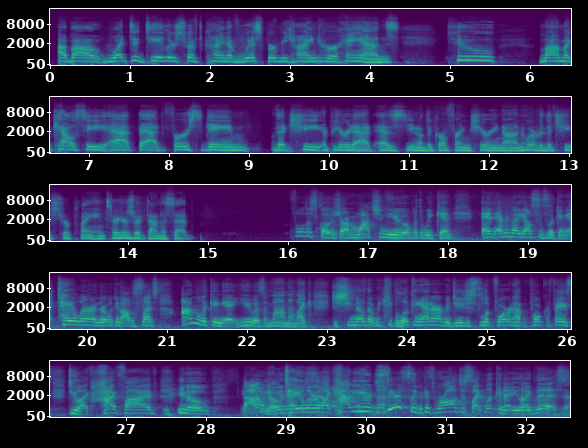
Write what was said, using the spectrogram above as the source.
about what did Taylor Swift kind of whisper behind her hands to Mama Kelce at that first game that she appeared at as, you know, the girlfriend cheering on whoever the Chiefs were playing. So here's what Donna said. Full disclosure, I'm watching you over the weekend, and everybody else is looking at Taylor and they're looking at all the celebs. I'm looking at you as a mom. I'm like, does she know that we keep looking at her? I mean, do you just look forward and have a poker face? Do you like high five? You know, I don't know, Taylor. Like, how do you seriously? Because we're all just like looking at you like this.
